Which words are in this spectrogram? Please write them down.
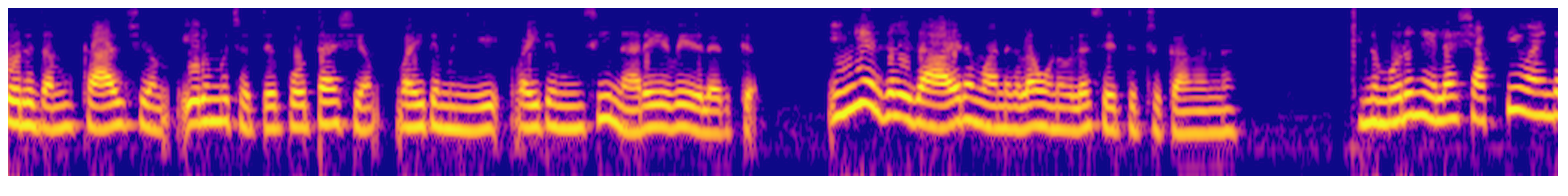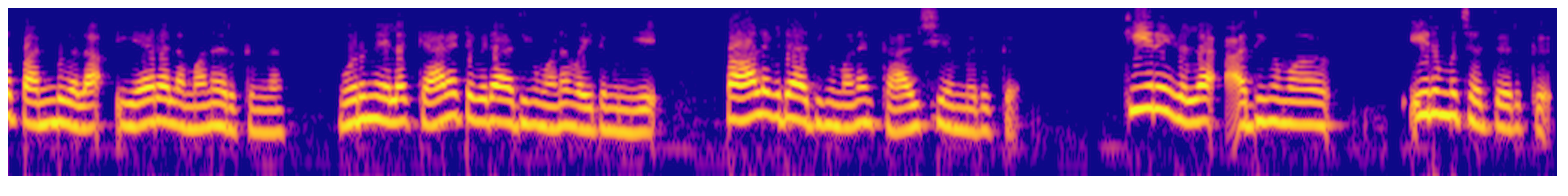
புரதம் கால்சியம் இரும்புச்சத்து potassium vitamin A vitamin C நிறையவே இதில் இருக்கு. இந்தியர்கள் இதை ஆயிரம் ஆண்டுகளா உணவுல சேர்த்துட்டு இருக்காங்கங்க. இந்த முருங்கையில சக்தி வாய்ந்த பண்புகளா ஏராளமான இருக்குங்க. முருங்கையில கேரட்டை விட அதிகமான வைட்டமின் ஏ பாலை விட அதிகமான கால்சியம் இருக்கு. கீரைகளில் அதிகமாக இரும்பு சத்து இருக்கு.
